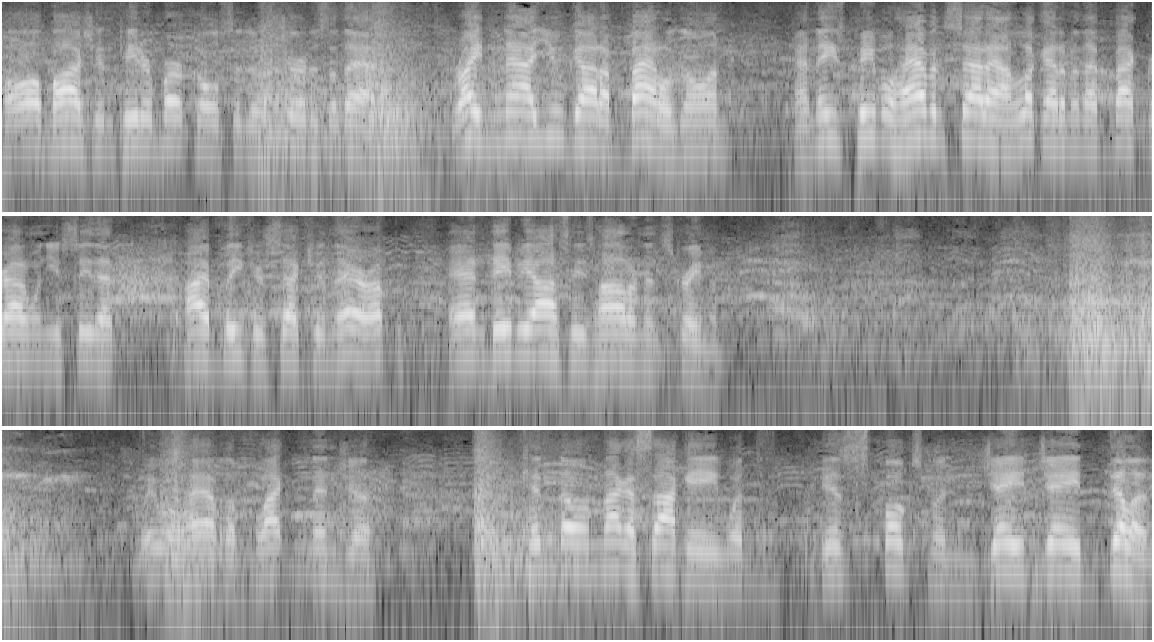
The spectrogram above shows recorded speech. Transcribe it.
Paul Boesch and Peter Burkholz assured us of that. Right now, you've got a battle going, and these people haven't sat down. Look at them in that background when you see that high bleacher section there up, and DiBiase's hollering and screaming. We will have the Black Ninja Kendo Nagasaki with his spokesman, J.J. Dillon.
